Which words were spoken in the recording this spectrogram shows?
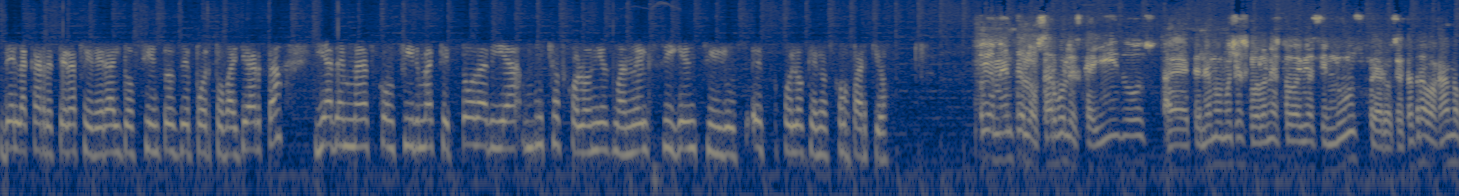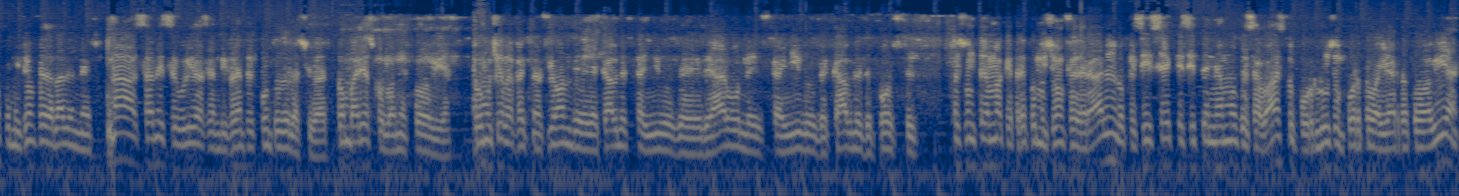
de la carretera federal 200 de Puerto Vallarta, y además confirma que todavía muchas colonias Manuel siguen sin luz. Esto fue lo que nos compartió. Obviamente los árboles caídos, eh, tenemos muchas colonias todavía sin luz, pero se está trabajando Comisión Federal en eso. Nada, están distribuidas en diferentes puntos de la ciudad. Son varias colonias todavía. Fue mucha la afectación de, cables caídos, de, árboles caídos, de cables, de postes. Es un tema que trae Comisión Federal. Lo que sí sé que sí tenemos desabasto por luz en Puerto Vallarta todavía,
